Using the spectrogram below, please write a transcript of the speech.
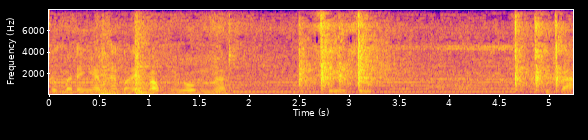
trước mặt anh em là con ép góc nhôm CNC sinh pha.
